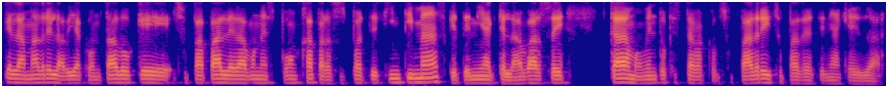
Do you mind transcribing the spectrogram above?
que la madre le había contado que su papá le daba una esponja para sus partes íntimas, que tenía que lavarse cada momento que estaba con su padre y su padre tenía que ayudar.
